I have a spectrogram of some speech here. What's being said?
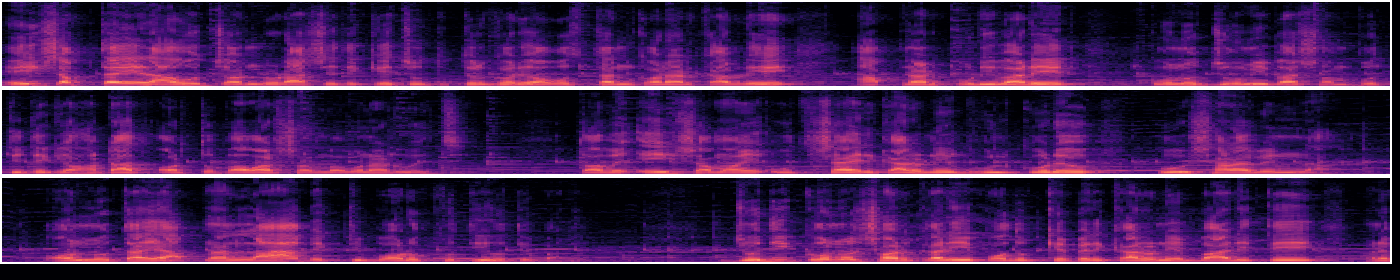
এই সপ্তাহে রাহু চন্দ্র রাশি থেকে চতুর্থ ঘরে অবস্থান করার কারণে আপনার পরিবারের কোনো জমি বা সম্পত্তি থেকে হঠাৎ অর্থ পাওয়ার সম্ভাবনা রয়েছে। তবে এই সময়ে উৎসাহের কারণে ভুল করেও হুশ হারাবেন না। অন্যথায় আপনার লাভ একটি বড় ক্ষতি হতে পারে। যদি কোনো সরকারি পদক্ষেপের কারণে বাড়িতে মানে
